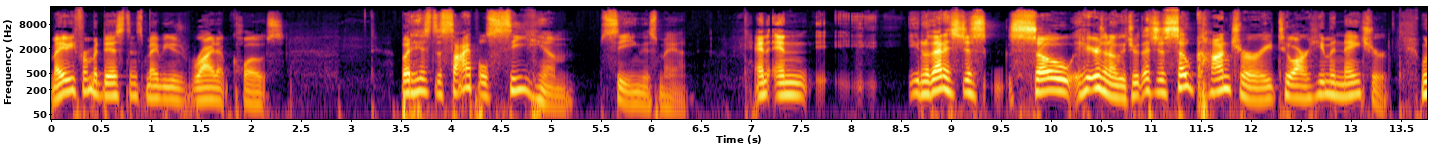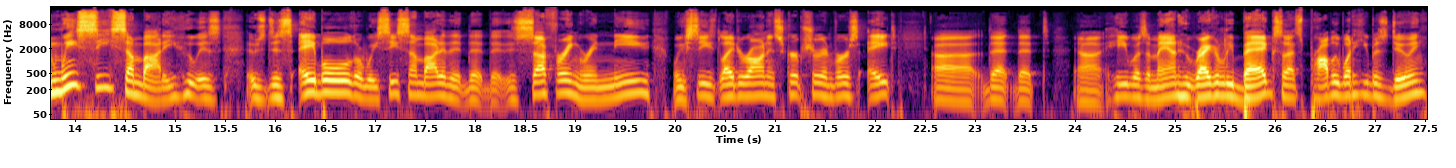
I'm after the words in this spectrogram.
Maybe from a distance, maybe he's right up close. But his disciples see him seeing this man. And and you know that is just so here's another truth that's just so contrary to our human nature when we see somebody who is who's disabled or we see somebody that, that, that is suffering or in need we see later on in scripture in verse 8 uh, that that uh, he was a man who regularly begged so that's probably what he was doing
